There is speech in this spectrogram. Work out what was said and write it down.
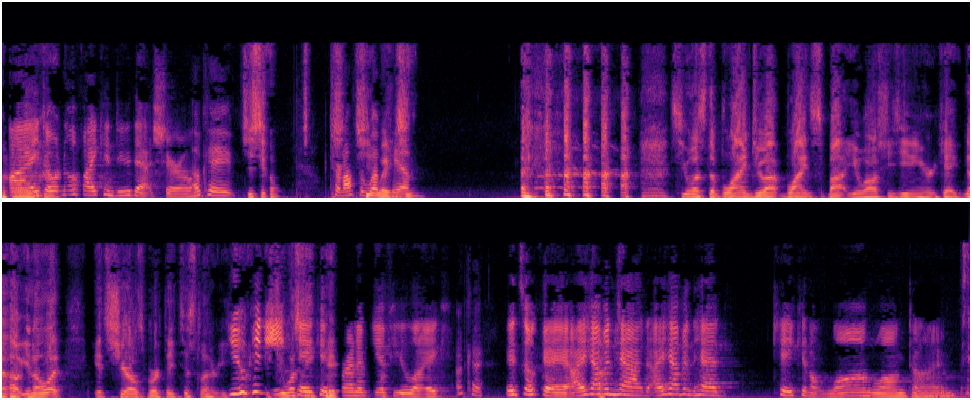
Oh, I Okay. don't know if I can do that, Cheryl. Okay. Just you know, Turn off the she- wait, webcam. she, she wants to blind you out, blind spot you while she's eating her cake. No, you know what? It's Cheryl's birthday. Just let her eat. You can If she eat wants cake in front of me if you like. Okay. It's okay. I haven't had I haven't had cake in a long, long time.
